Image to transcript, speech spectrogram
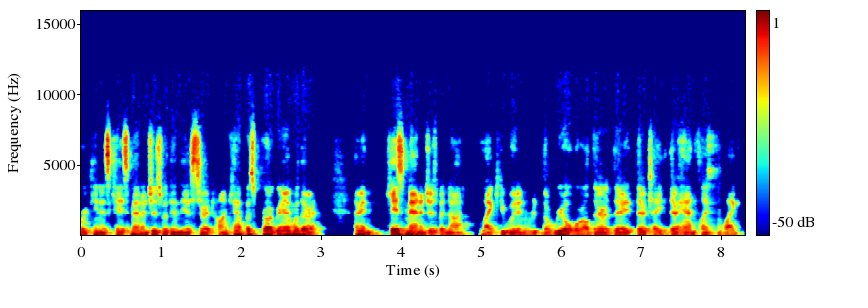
working as case managers within the ASSERT on-campus program where they're, I mean, case managers, but not like you would in the real world. They're, they, they're, take, they're handling like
